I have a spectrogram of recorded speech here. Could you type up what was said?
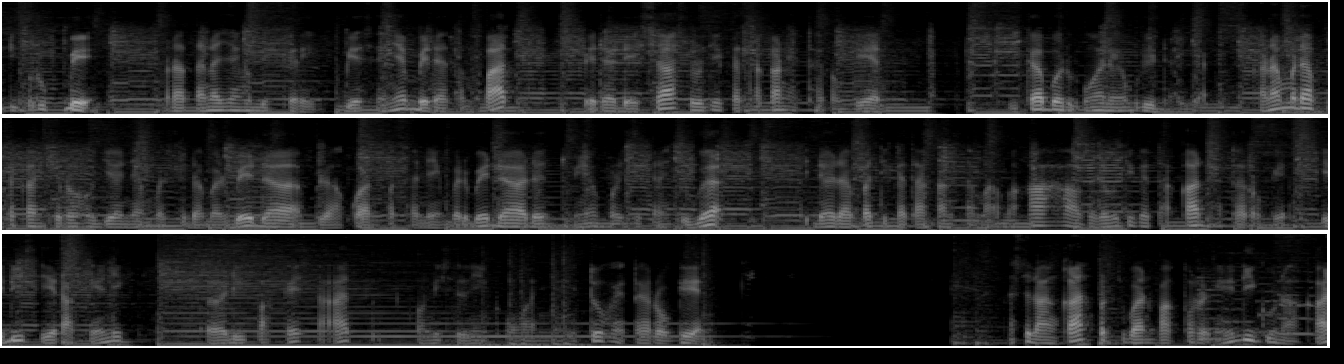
di grup B pada tanah yang lebih kering. Biasanya beda tempat, beda desa sudah dikatakan heterogen jika berhubungan dengan budidaya. Karena mendapatkan curah hujan yang sudah berbeda, perlakuan petani yang berbeda, dan tentunya kondisi juga tidak dapat dikatakan sama, maka hal tersebut dikatakan heterogen. Jadi si rak ini e, dipakai saat kondisi lingkungannya itu heterogen. Sedangkan percobaan faktor ini digunakan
